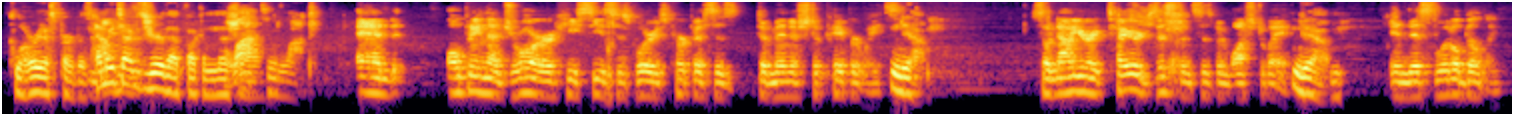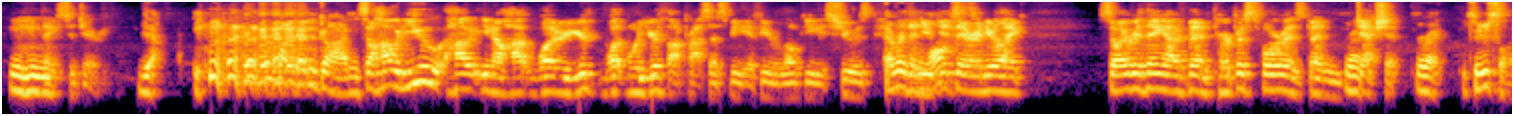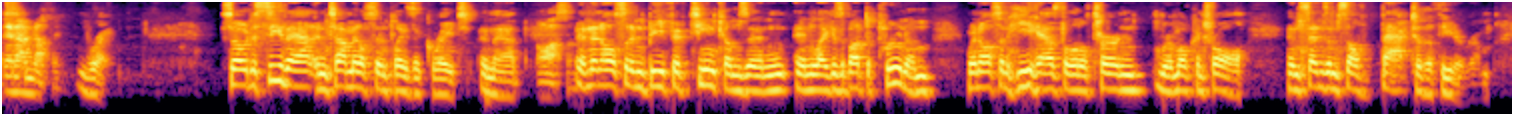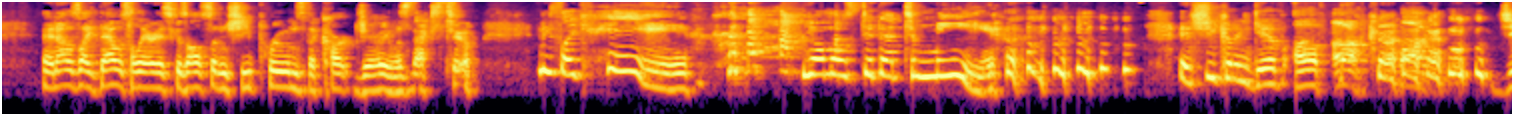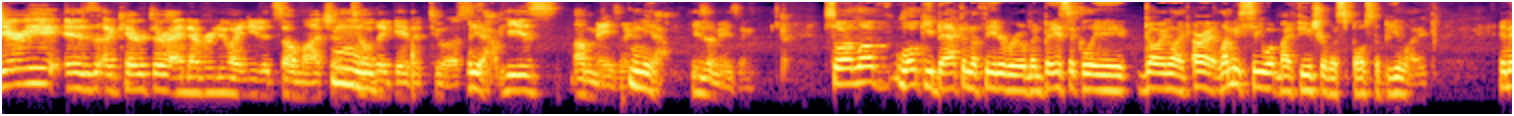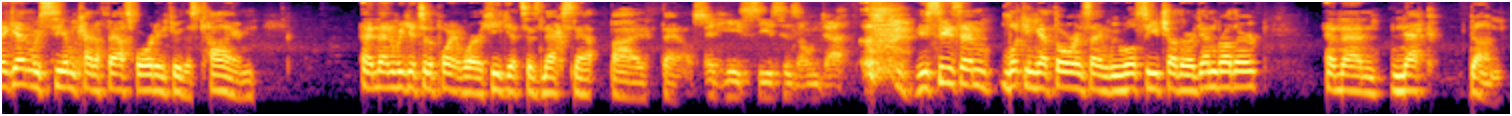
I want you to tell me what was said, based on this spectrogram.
Glorious purpose. How Now many times did you hear that fucking in this A lot. A lot. And opening that drawer, he sees his glorious purpose is diminished to paperweights. Yeah. So now your entire existence has been washed away Yeah. in this little building, hmm thanks to Jerry. Yeah. fucking gone. So how would you how you know how what are your what will your thought process be if you're Loki's shoes? Everything and you lost. get there and you're like, so everything I've been purposed for has been Right. jack shit, Right. It's useless. and I'm nothing. right. So to see that, and Tom Hiddleston plays it great in that. Awesome. And then all of a sudden B fifteen comes in and like is about to prune him when all of a sudden he has the little turn remote control and sends himself back to the theater room. And I was like, that was hilarious because all of a sudden she prunes the cart Jerry was next to. And he's like, hey, you almost did that to me. and she couldn't give a oh, fuck. fuck. Jerry is a character I never knew I needed so much mm. until they gave it to us. Yeah. he's amazing. yeah. He's amazing. So I love Loki back in the theater room and basically going like, all right, let me see what my future was supposed to be like. And again, we see him kind of fast forwarding through this time. And then we get to the point where he gets his neck snapped by Thanos. And he sees his own death. He sees him looking at Thor and saying, We will see each other again, brother. And then neck done.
